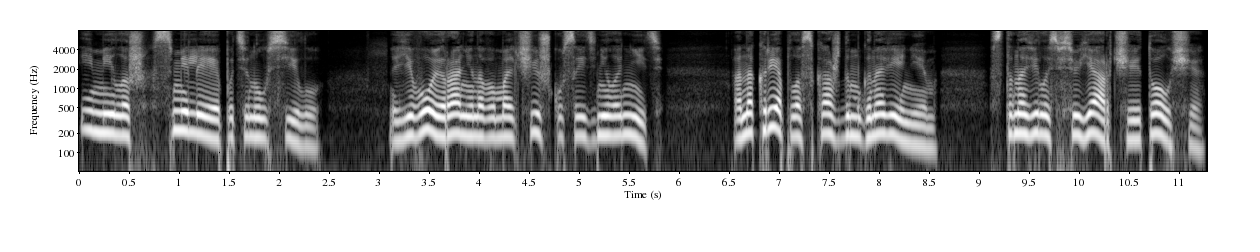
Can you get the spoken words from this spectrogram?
и Милош смелее потянул силу. Его и раненого мальчишку соединила нить. Она крепла с каждым мгновением, становилась все ярче и толще.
